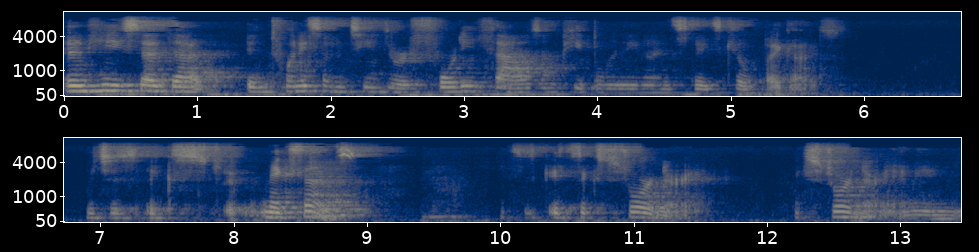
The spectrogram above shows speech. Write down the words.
And he said that in 2017 there were 40,000 people in the United States killed by guns which is ex- makes sense. It's, it's extraordinary, extraordinary. I mean,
